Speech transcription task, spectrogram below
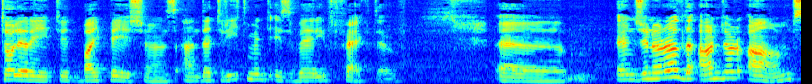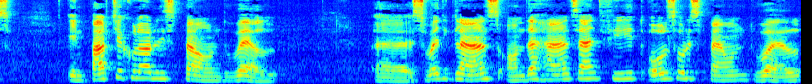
tolerated by patients and the treatment is very effective. Uh, in general, the underarms in particular respond well. Uh, sweat glands on the hands and feet also respond well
